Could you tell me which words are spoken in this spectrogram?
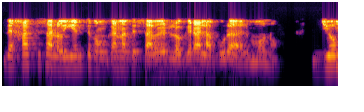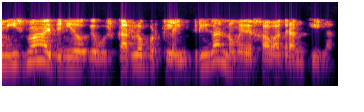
dejaste al oyente con ganas de saber lo que era la cura del mono. Yo misma he tenido que buscarlo porque la intriga no me dejaba tranquila.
